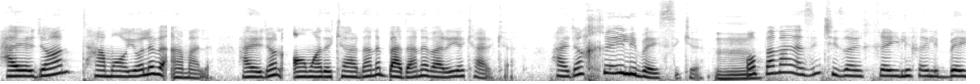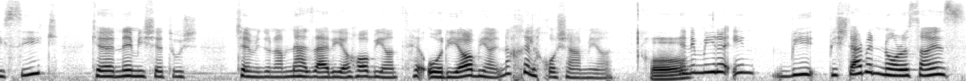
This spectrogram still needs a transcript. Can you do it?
هیجان تمایل به عمله. هیجان آماده کردن بدن برای یک حرکت. هیجان خیلی بیسیکه. خب و من از این چیزای خیلی خیلی بیسیک که نمیشه توش چه می‌دونم نظریه ها بیان تئوریا بیان اینا خیلی خوشم میاد. خب. یعنی میره این بی- بیشتر به نوروساینس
